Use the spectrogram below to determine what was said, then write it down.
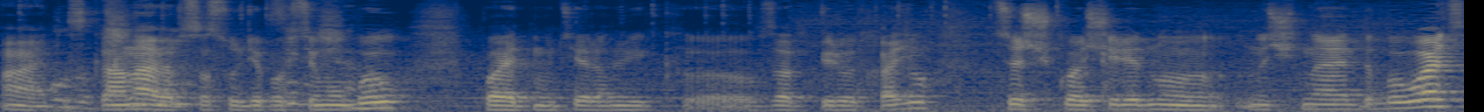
а, это скан Аверса, судя по всему, был. Поэтому Тиранвик э, взад-вперед ходил. ЦЦшечку очередную начинает добывать.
